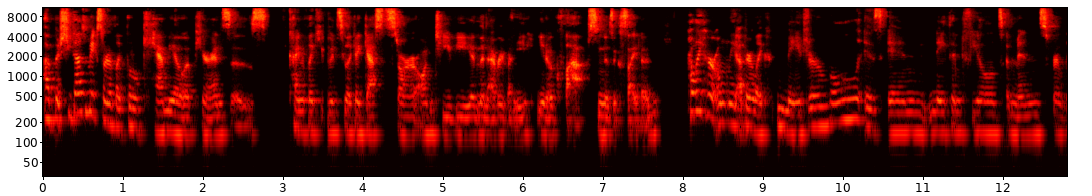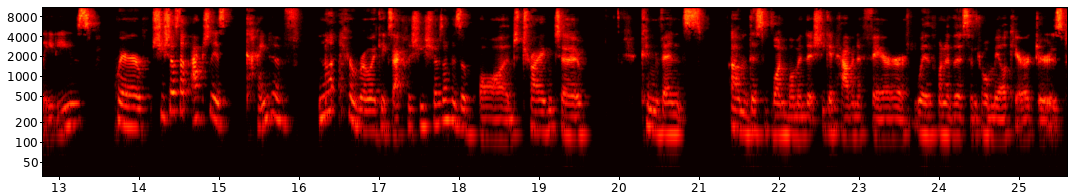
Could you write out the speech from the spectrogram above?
uh, but she does make sort of like little cameo appearances kind of like you would see like a guest star on tv and then everybody you know claps and is excited probably her only other like major role is in nathan fields amends for ladies where she shows up actually as kind of not heroic exactly she shows up as a bawd trying to convince um, this one woman that she can have an affair with one of the central male characters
